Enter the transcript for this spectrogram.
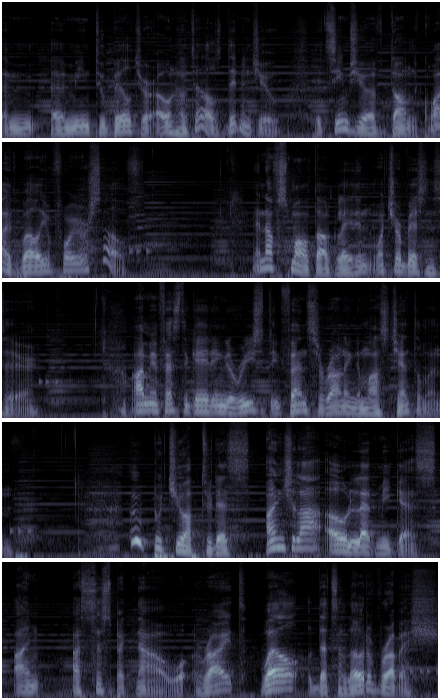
um, uh, mean to build your own hotels, didn't you? It seems you have done quite well for yourself. Enough small talk, Layton. What's your business here? I'm investigating the recent events surrounding the masked gentleman. Who put you up to this? Angela? Oh, let me guess. I'm a suspect now, right? Well, that's a load of rubbish.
